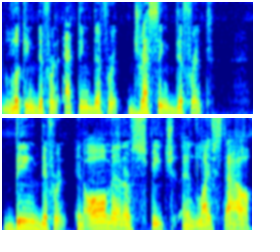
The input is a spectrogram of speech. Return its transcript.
looking different, acting different, dressing different, being different in all manner of speech and lifestyle.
